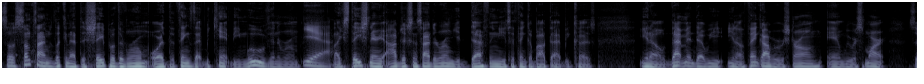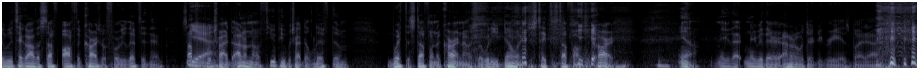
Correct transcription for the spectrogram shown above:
So sometimes looking at the shape of the room or the things that we can't be moved in the room, Yeah. like stationary objects inside the room, you definitely need to think about that because, you know, that meant that we, you know, thank God we were strong and we were smart. So we take all the stuff off the carts before we lifted them. Some Yeah. people tried. I don't know. A few people tried to lift them with the stuff on the cart, and I was like, "What are you doing? Just take the stuff off the cart." You know, maybe that maybe they're I don't know what their degree is, but uh,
